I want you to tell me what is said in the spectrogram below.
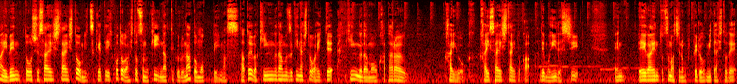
まあ、イベントを主催したい人を見つけていくことが一つのキーになってくるなと思っています。例えばキングダム好きな人がいて キングダムを語らう会を開催したいとかでもいいですし映画煙突町のプペルを見た人で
